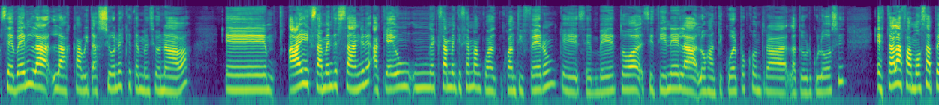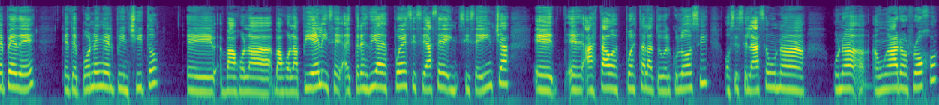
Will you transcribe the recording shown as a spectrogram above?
se ven la- las cavitaciones que te mencionaba. Eh, hay examen de sangre. Aquí hay un, examen que se llama cuan- quantiferon, que se ve toda, si tiene la- los anticuerpos contra la tuberculosis. Está la famosa PPD, que te ponen el pinchito eh, bajo, la, bajo la piel y se, eh, tres días después, si se, hace, si se hincha, eh, eh, ha estado expuesta a la tuberculosis o si se le hace una, un aro rojo,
